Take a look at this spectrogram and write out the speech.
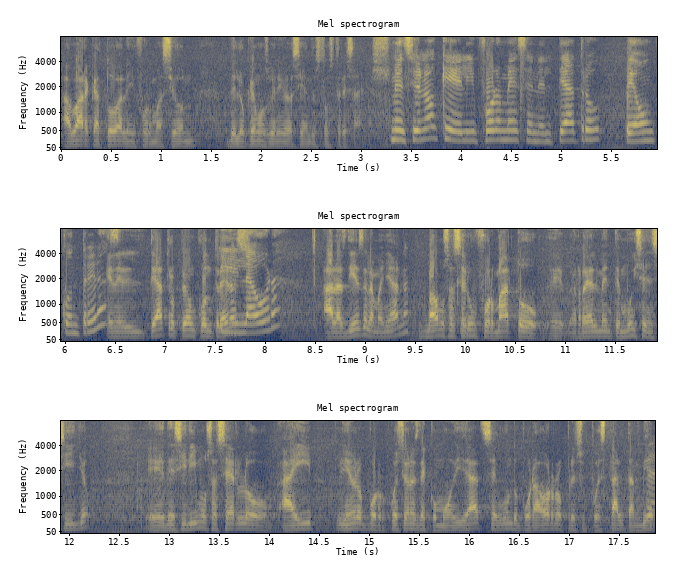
abarca toda la información de lo que hemos venido haciendo estos tres años. Mencionó que el informe es en el Teatro Peón Contreras. En el Teatro Peón Contreras. ¿Y la hora? A las 10 de la mañana. Vamos a hacer un formato eh, realmente muy sencillo. Eh, decidimos hacerlo ahí, primero por cuestiones de comodidad, segundo por ahorro presupuestal también.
